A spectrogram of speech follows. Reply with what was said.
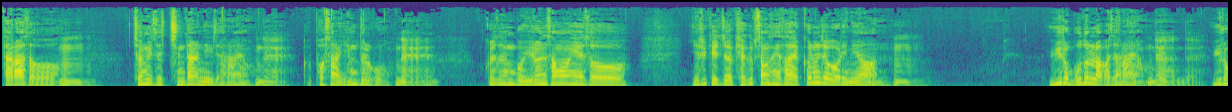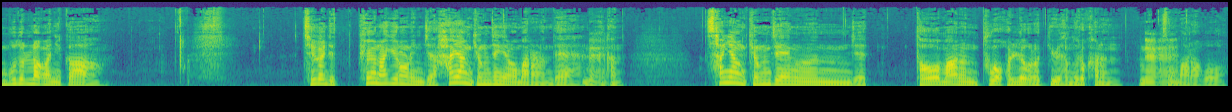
따라서 음. 정해진다는 얘기잖아요. 네. 벗어나기 힘들고. 네. 그래서 뭐 이런 상황에서 이렇게 저 계급 상승의 사다리 끊어져 버리면 음. 위로 못 올라가잖아요. 네, 네. 위로 못 올라가니까 제가 이제 표현하기로는 이제 하향 경쟁이라고 말하는데 네. 그러니까 상향 경쟁은 이제 더 많은 부와 권력을 얻기 위해서 노력하는 네. 말하고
